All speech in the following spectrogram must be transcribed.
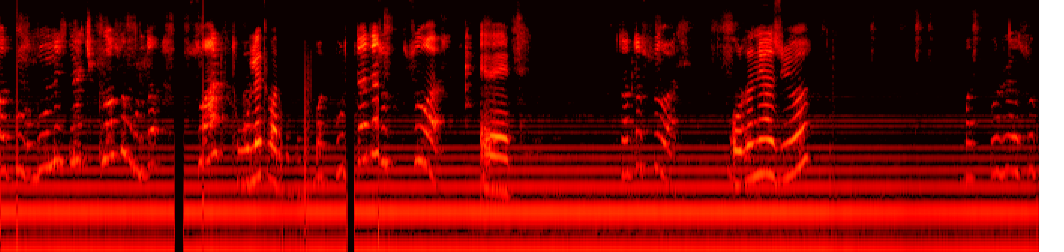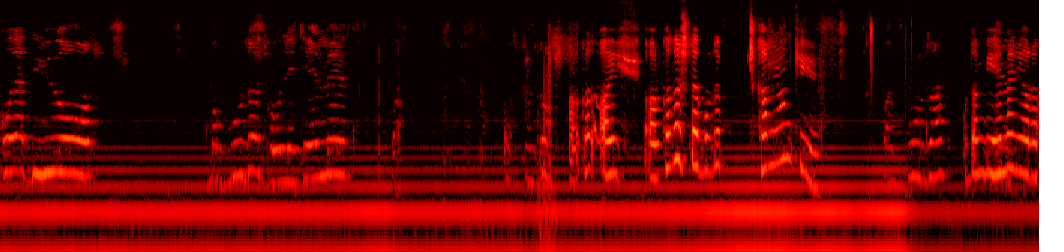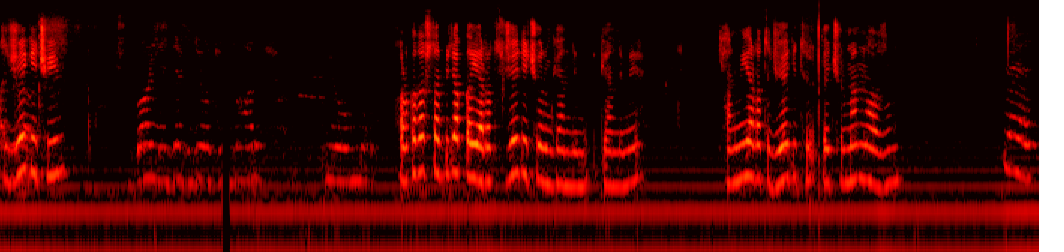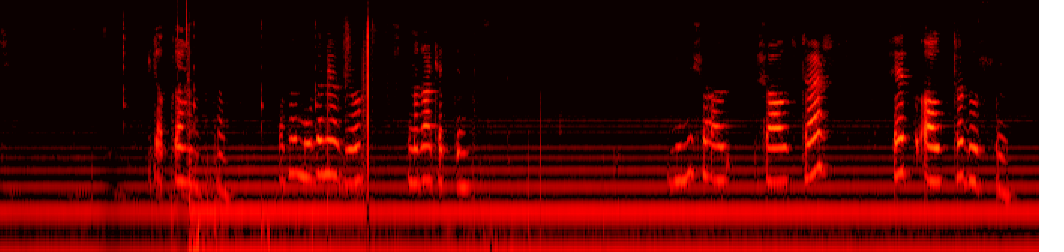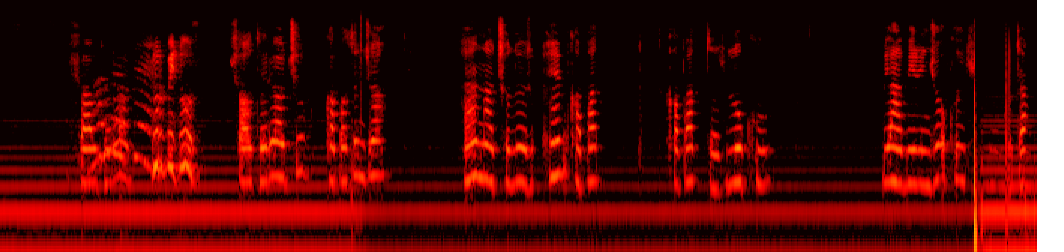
bak bu- bunun üstüne çıkıyorsun burada su var. Tuvalet var burada. Bak burada da su, su var. Evet. Burada da su var. Orada ne yazıyor? Bak buraya su koyabiliyoruz. Bak burada tuvaletimiz. Bak. Bak burada. Arka, ay, arkadaşlar burada çıkamıyorum ki. Bak burada. Buradan bir hemen yaratıcıya geçeyim. Arkadaşlar bir dakika yaratıcıya geçiyorum kendim kendimi. Kendimi yaratıcıya getir, geçirmem lazım. Evet. Bir dakika. Tamam. Bakalım burada ne yazıyor? Merak ettim. Yeni şal, şalter hep altta dursun. Şalteri aç- Dur bir dur. Şalteri açıp kapatınca hem açılır hem kapat kapattır. Loku. Yani birinci oku iki oku. Tamam.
